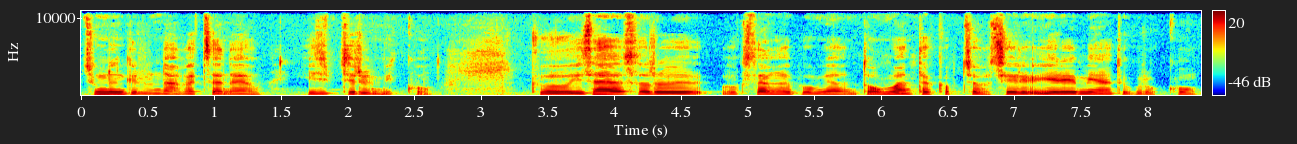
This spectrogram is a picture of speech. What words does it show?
죽는 길로 나갔잖아요 이집트를 믿고 그 이사야서를 묵상해 보면 너무 안타깝죠 제 예레미야도 그렇고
